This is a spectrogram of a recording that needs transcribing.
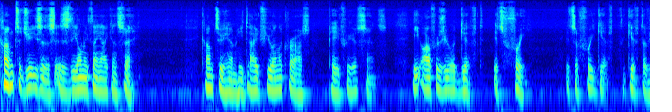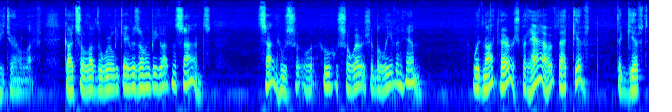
Come to Jesus is the only thing I can say. Come to him. He died for you on the cross, paid for your sins. He offers you a gift. It's free. It's a free gift, the gift of eternal life. God so loved the world, he gave his only begotten sons. Son, whosoever should believe in him would not perish, but have that gift, the gift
